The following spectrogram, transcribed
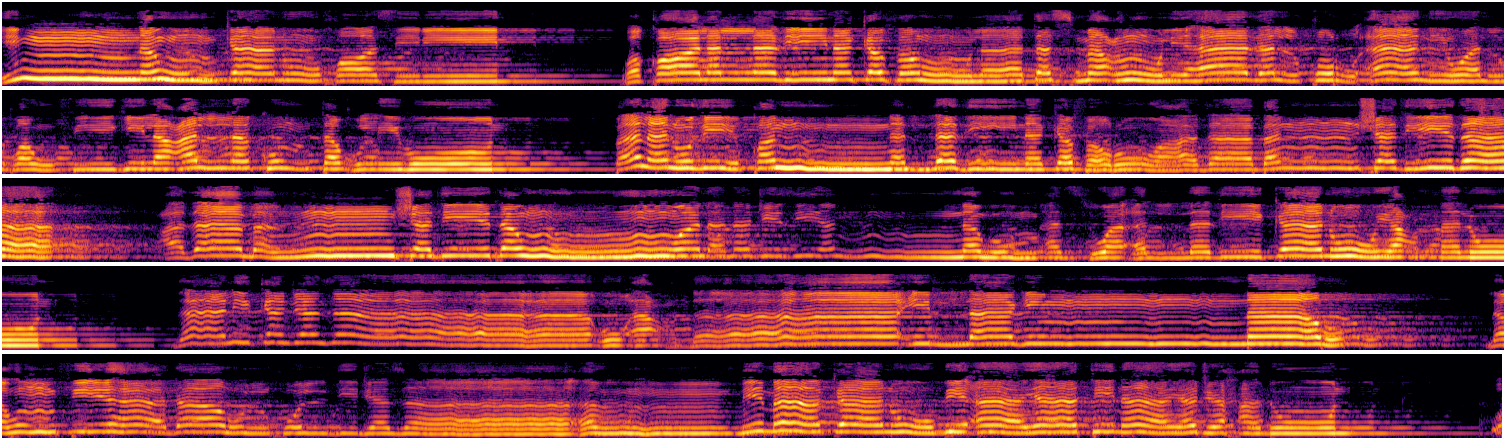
إنهم كانوا خاسرين. وقال الذين كفروا لا تسمعوا لهذا القرآن والغوا فيه لعلكم تغلبون. فلنذيقن الذين كفروا عذابا شديدا عذابا شديدا ولنجزينهم أسوأ الذي كانوا يعملون. ذلك جزاء أعداء الله النار. لهم فيها دار الخلد جزاء بما كانوا بآياتنا يجحدون.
